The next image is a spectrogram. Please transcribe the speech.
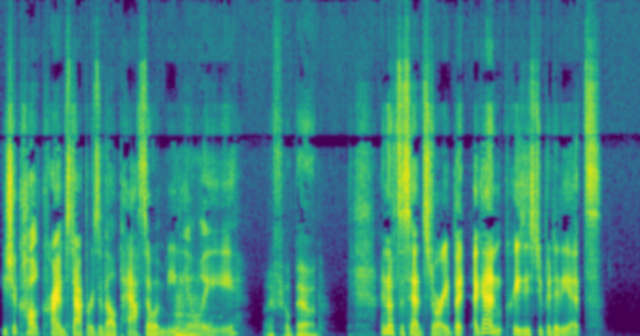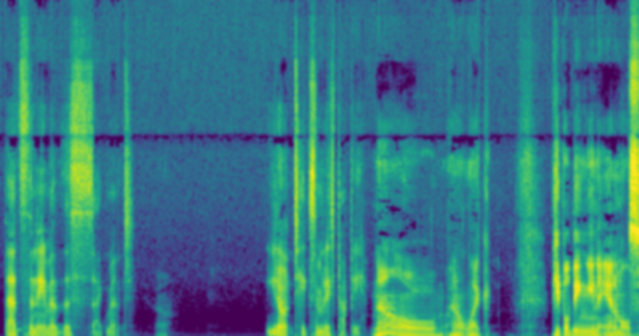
you should call Crime Stoppers of El Paso hmm. immediately. I feel bad. I know it's a sad story, but again, crazy stupid idiots. That's the name of this segment. Oh. You don't take somebody's puppy. No, I don't like people being mean to animals.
